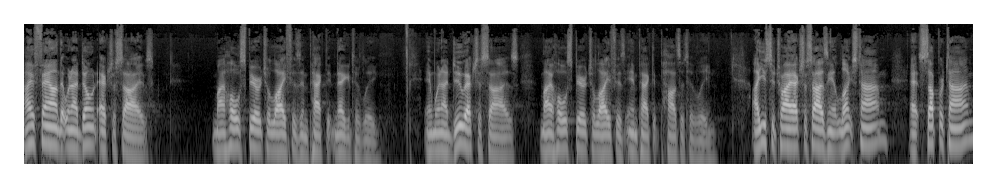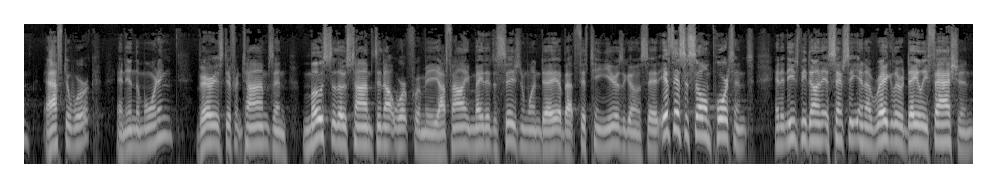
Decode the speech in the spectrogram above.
I have found that when I don't exercise, my whole spiritual life is impacted negatively. And when I do exercise, my whole spiritual life is impacted positively. I used to try exercising at lunchtime, at supper time, after work, and in the morning, various different times, and most of those times did not work for me. I finally made a decision one day about 15 years ago and said, if this is so important and it needs to be done essentially in a regular daily fashion,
